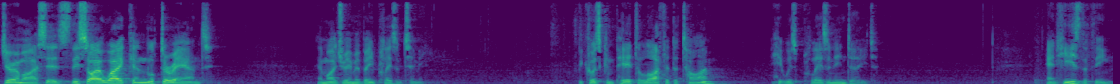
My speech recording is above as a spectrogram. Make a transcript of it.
Jeremiah says, This I awoke and looked around, and my dream had been pleasant to me. Because compared to life at the time, it was pleasant indeed. And here's the thing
